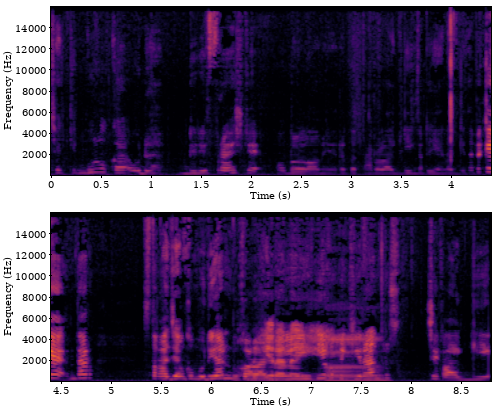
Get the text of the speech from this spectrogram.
cekin dulu kak udah di refresh kayak oh belum ya udah gue taruh lagi kerjain lagi tapi kayak ntar setengah jam kemudian Lu buka lagi, kepikiran lagi. dia kepikiran Ah. terus cek lagi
